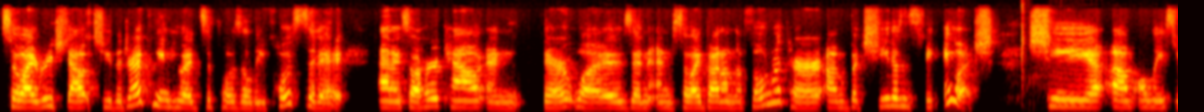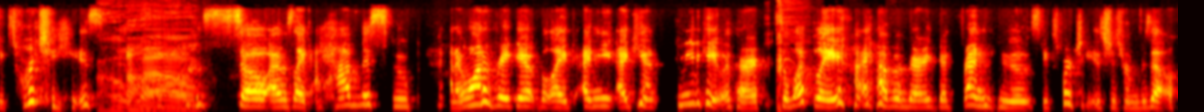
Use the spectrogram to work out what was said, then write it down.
So i reached out to the drag queen who had supposedly posted it and I saw her account and there it was. And, and so I got on the phone with her, um, but she doesn't speak English. She um, only speaks Portuguese. Oh Uh-huh. wow. So I was like, I have this scoop and I want to break it, but like I need, I can't communicate with her. So luckily I have a very good friend who speaks Portuguese. She's from Brazil.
